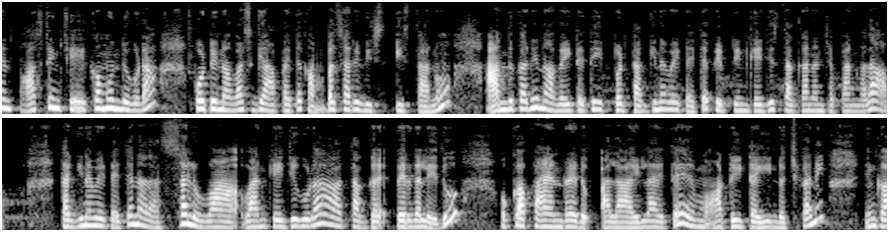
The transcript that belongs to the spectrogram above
నేను ఫాస్టింగ్ చేయకముందు కూడా ఫోర్టీన్ అవర్స్ గ్యాప్ అయితే కంపల్సరీ ఇస్తాను. అందుకని నా వెయిట్ అయితే ఇప్పుడు తగ్గిన వెయిట్ అయితే ఫిఫ్టీన్ కేజీస్ తగ్గానని చెప్పాను కదా తగ్గిన వెయిట్ అయితే నాది అస్సలు వా వన్ కేజీ కూడా తగ్గ పెరగలేదు. ఒక ఫైవ్ హండ్రెడ్ అలా ఇలా అయితే అటు ఇటు అయ్యిండొచ్చు. కానీ ఇంకా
